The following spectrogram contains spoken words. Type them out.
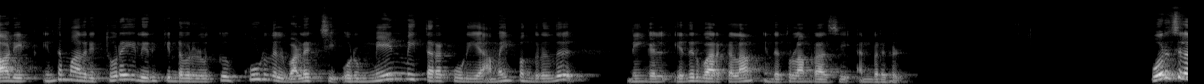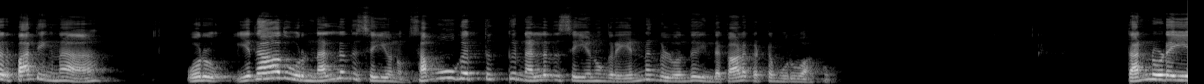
ஆடிட் இந்த மாதிரி துறையில் இருக்கின்றவர்களுக்கு கூடுதல் வளர்ச்சி ஒரு மேன்மை தரக்கூடிய அமைப்புங்கிறது நீங்கள் எதிர்பார்க்கலாம். இந்த துலாம் ராசி அன்பர்கள் ஒரு சிலர் பார்த்தீங்கன்னா ஒரு ஏதாவது ஒரு நல்லது செய்யணும் சமூகத்துக்கு நல்லது செய்யணுங்கிற எண்ணங்கள் வந்து இந்த காலகட்டம் உருவாக்கும். தன்னுடைய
